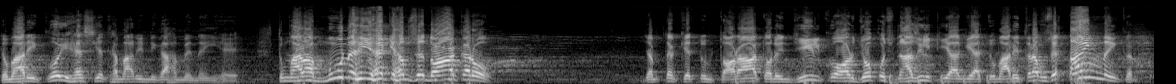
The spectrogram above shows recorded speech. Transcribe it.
تمہاری کوئی حیثیت ہماری نگاہ میں نہیں ہے۔ تمہارا منہ نہیں ہے کہ ہم سے دعا کرو۔ جب تک کہ تم تورات اور انجیل کو اور جو کچھ نازل کیا گیا، تمہاری طرف اسے قائم نہیں کرتے۔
